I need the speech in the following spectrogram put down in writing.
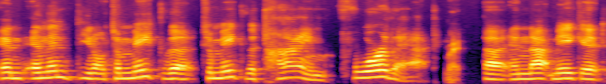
and and then you know to make the to make the time for that, right, uh, and not make it.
